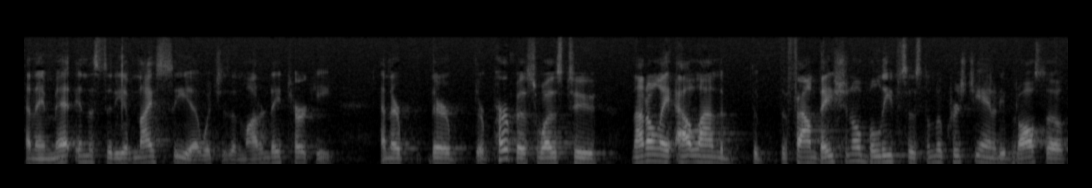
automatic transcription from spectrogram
and they met in the city of Nicaea, which is in modern day Turkey. And their, their, their purpose was to not only outline the, the, the, foundational belief system of Christianity, but also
